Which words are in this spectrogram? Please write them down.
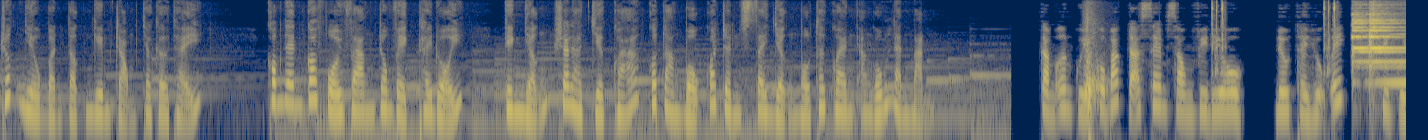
rất nhiều bệnh tật nghiêm trọng cho cơ thể. Không nên quá vội vàng trong việc thay đổi. Kiên nhẫn sẽ là chìa khóa của toàn bộ quá trình xây dựng một thói quen ăn uống lành mạnh. Cảm ơn quý cô bác đã xem xong video. Nếu thấy hữu ích, xin quý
